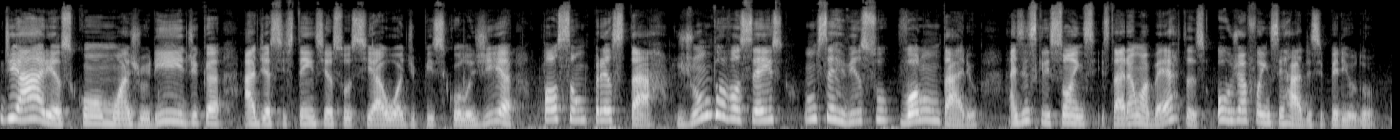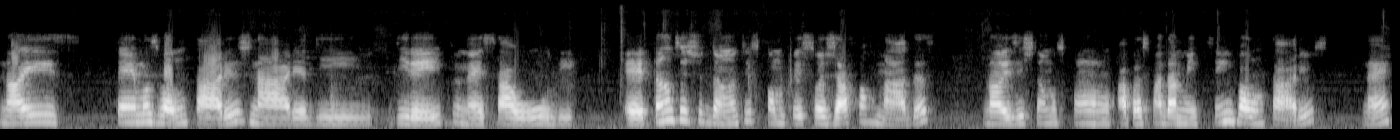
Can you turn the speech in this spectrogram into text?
de áreas como a jurídica, a de assistência social ou a de psicologia, possam prestar, junto a vocês, um serviço voluntário. As inscrições estarão abertas ou já foi encerrado esse período? Nós temos voluntários na área de direito, né, saúde, é, tanto estudantes como pessoas já formadas. Nós estamos com aproximadamente 100 voluntários, né?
